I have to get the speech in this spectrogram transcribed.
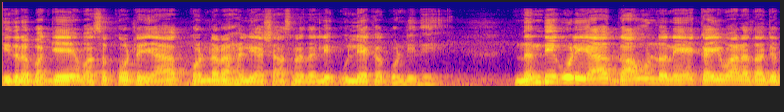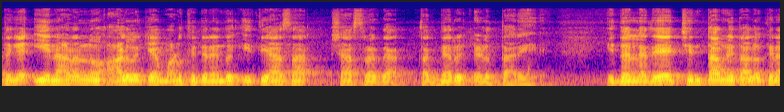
ಇದರ ಬಗ್ಗೆ ಹೊಸಕೋಟೆಯ ಕೊಂಡರಹಳ್ಳಿಯ ಶಾಸನದಲ್ಲಿ ಉಲ್ಲೇಖಗೊಂಡಿದೆ. ನಂದಿಗುಳಿಯ ಗಾವುಂಡನೆ ಕೈವಾರದ ಜೊತೆಗೆ ಈ ನಾಡನ್ನು ಆಳ್ವಿಕೆ ಮಾಡುತ್ತಿದ್ದನೆಂದು ಇತಿಹಾಸ ಶಾಸ್ತ್ರದ ತಜ್ಞರು ಹೇಳುತ್ತಾರೆ. ಇದಲ್ಲದೆ ಚಿಂತಾಮಣಿ ತಾಲೂಕಿನ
